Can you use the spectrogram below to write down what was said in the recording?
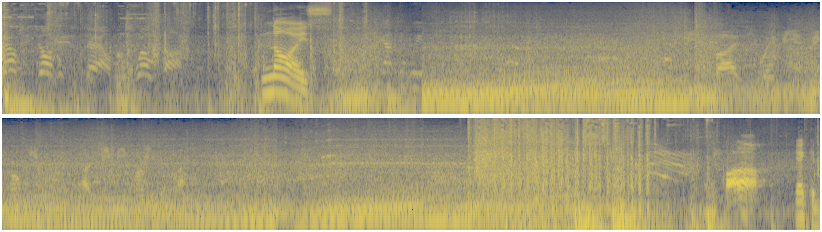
Bounty target is down. Well done. Nice. Advise UAV is bingo fuel. RTB for resupply. I could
